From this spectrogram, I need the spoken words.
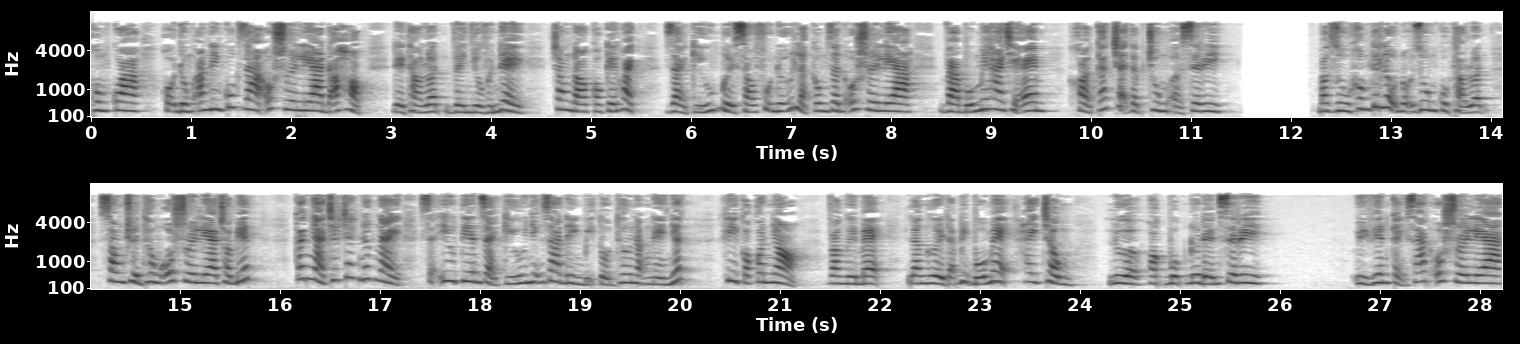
Hôm qua, Hội đồng An ninh Quốc gia Australia đã họp để thảo luận về nhiều vấn đề, trong đó có kế hoạch giải cứu 16 phụ nữ là công dân Australia và 42 trẻ em khỏi các trại tập trung ở Syria. Mặc dù không tiết lộ nội dung cuộc thảo luận, song truyền thông Australia cho biết các nhà chức trách nước này sẽ ưu tiên giải cứu những gia đình bị tổn thương nặng nề nhất khi có con nhỏ và người mẹ là người đã bị bố mẹ hay chồng lừa hoặc buộc đưa đến Syria. Ủy viên cảnh sát Australia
